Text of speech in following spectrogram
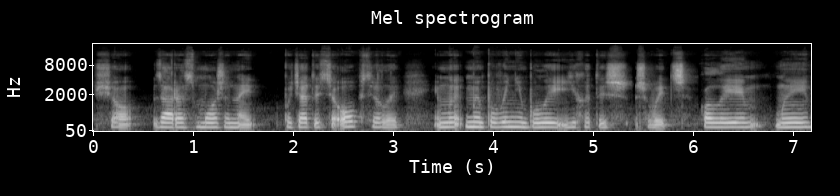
що зараз може най- початися обстріли, і ми, ми повинні були їхати швидше. Коли ми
